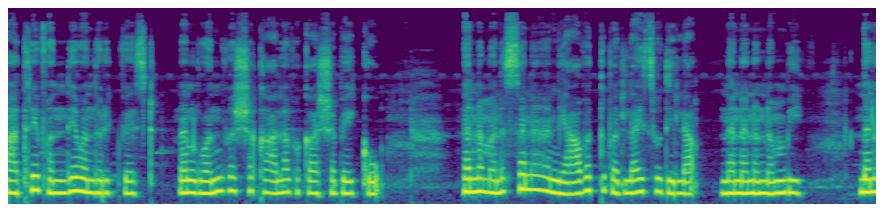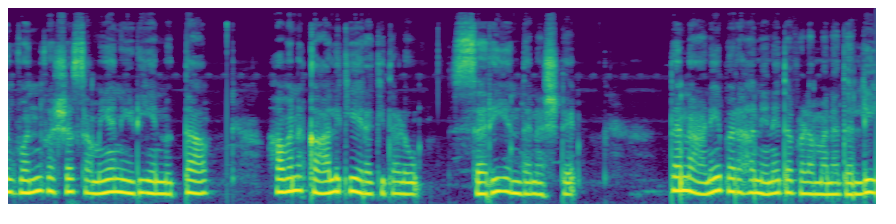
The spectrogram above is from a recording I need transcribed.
ಆದರೆ ಒಂದೇ ಒಂದು ರಿಕ್ವೆಸ್ಟ್ ನನಗೆ ಒಂದು ವರ್ಷ ಕಾಲಾವಕಾಶ ಬೇಕು. ನನ್ನ ಮನಸ್ಸನ್ನು ನಾನು ಯಾವತ್ತೂ ಬದಲಾಯಿಸೋದಿಲ್ಲ. ನನ್ನನ್ನು ನಂಬಿ. ನನಗೆ ಒಂದು ವರ್ಷ ಸಮಯ ನೀಡಿ ಎನ್ನುತ್ತಾ ಅವನ ಕಾಲಿಗೆ ಎರಗಿದಳು. ಸರಿ ಎಂದನಷ್ಟೆ. ತನ್ನ ಹಣೆ ಬರಹ ನೆನೆದವಳ ಮನದಲ್ಲಿ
